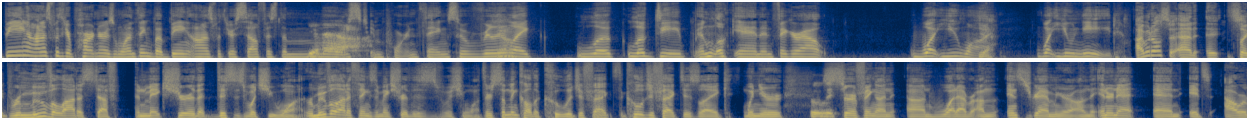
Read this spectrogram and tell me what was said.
being honest with your partner is one thing, but being honest with yourself is the Yeah. most important thing. So really Yeah. like look look deep and look in and figure out what you want, Yeah. What you need. I would also add it's like remove a lot of stuff and make sure that this is what you want. Remove a lot of things and make sure this is what you want. There's something called the Coolidge effect. The Coolidge effect is like when you're Coolidge. surfing on on whatever on Instagram, you're on the internet, and it's our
